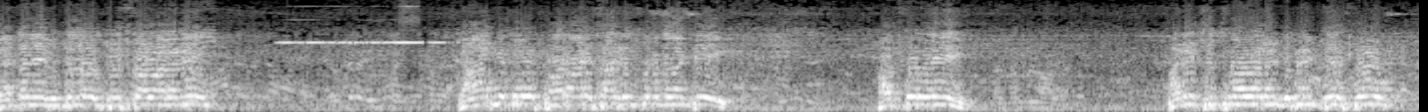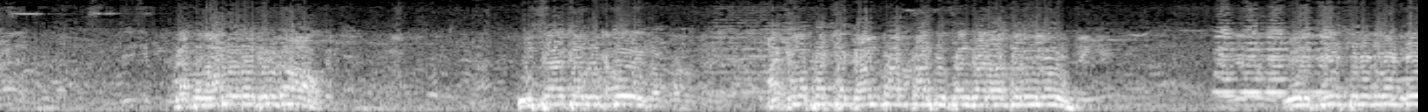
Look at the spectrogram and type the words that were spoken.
వెంటనే విధుల్లోకి తీసుకోవాలని కార్మికులు పోరాడి సాధించుకున్నటువంటి హక్కుల్ని పరీక్షించుకోవాలని డిమాండ్ చేస్తూ గత నాలుగు రోజులుగా విశాఖ వృత్తి అఖిలపక్ష కాంట్రాక్ట్ కార్మిక సంఘాల ఆధ్వర్యంలో మీరు చేస్తున్నటువంటి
